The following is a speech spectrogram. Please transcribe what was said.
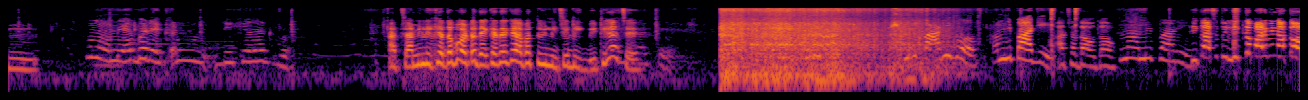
হুম আচ্ছা আমি লিখে দেবো ওটা দেখে দেখে আবার তুই নিচে লিখবি ঠিক আছে। আমি পারিব আমি পারি। আচ্ছা দাও দাও। না আমি পারি। ঠিক আছে তুই লিখতে পারবি না তো?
